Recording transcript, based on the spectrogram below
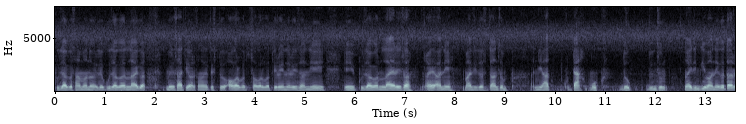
पूजाको सामानहरूले पूजा गर्नु लागेको। मेरो साथीहरूसँग त्यस्तो अगरबत्ती सगरबत्ती रहेन रहेछ अनि यही यही पूजा गर्नु लागेको रहेछ है। अनि माथि जस्ट जान्छौँ अनि हात खुट्टा मुख धुक धुन्छौँ। नुहाइदिउँ कि भनेको तर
